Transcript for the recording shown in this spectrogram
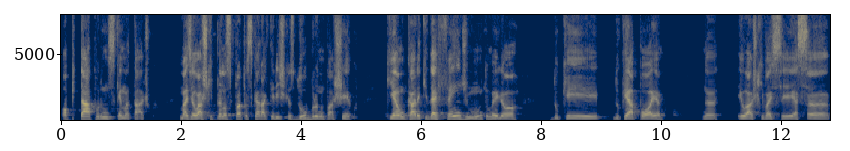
optar por um esquema tático. Mas eu acho que pelas próprias características do Bruno Pacheco, que é um cara que defende muito melhor do que do que apoia, né? Eu acho que vai ser essa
